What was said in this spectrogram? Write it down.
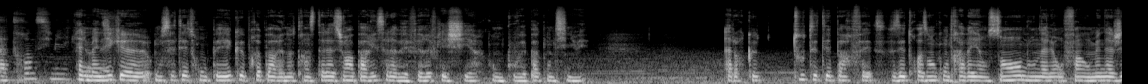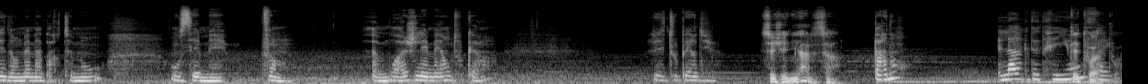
à 36 000 km. Elle m'a dit qu'on s'était trompé, que préparer notre installation à Paris, ça l'avait fait réfléchir, qu'on ne pouvait pas continuer. Alors que tout était parfait. Ça faisait trois ans qu'on travaillait ensemble, on allait enfin emménager dans le même appartement. On s'aimait. Enfin, euh, moi, je l'aimais en tout cas. J'ai tout perdu. C'est génial, ça. Pardon? L'Arc de Triomphe. Tais-toi, toi.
